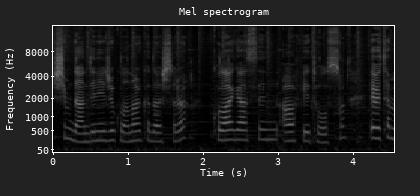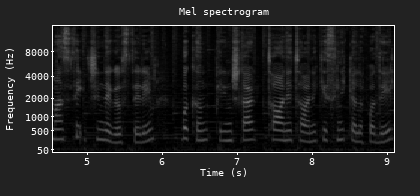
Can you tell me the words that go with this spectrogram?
Şimdiden deneyecek olan arkadaşlara kolay gelsin, afiyet olsun. Evet hemen size içini de göstereyim. Bakın pirinçler tane tane kesinlikle lapa değil.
